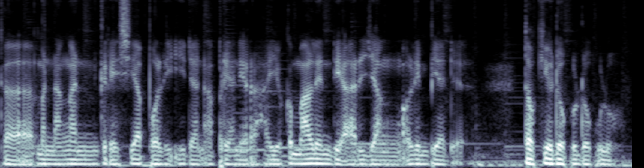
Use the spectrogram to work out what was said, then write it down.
kemenangan Grecia Poli dan Apriani Rahayu kemarin di ajang Olimpiade Tokyo 2020.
